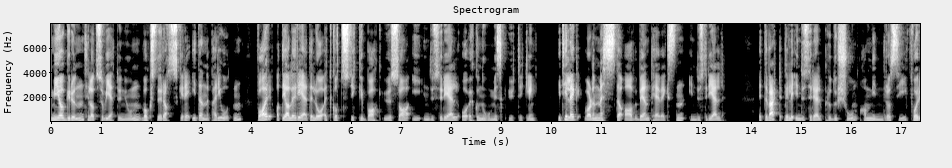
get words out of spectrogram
Mye av grunnen til at Sovjetunionen vokste raskere i denne perioden, var at de allerede lå et godt stykke bak USA i industriell og økonomisk utvikling. I tillegg var den meste av BNP-veksten industriell. Etter hvert ville industriell produksjon ha mindre å si for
